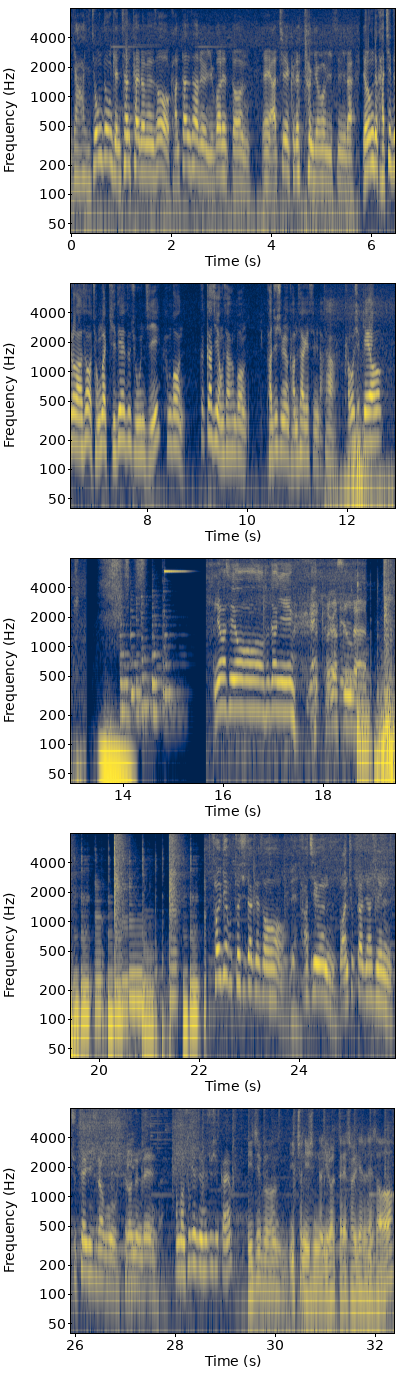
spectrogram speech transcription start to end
야, 이 정도는 괜찮다 이러면서 감탄사를 유발했던, 예, 아침에 그랬던 경험이 있습니다. 여러분들 같이 들어가서 정말 기대해도 좋은지 한번 끝까지 영상 한번 봐주시면 감사하겠습니다. 자, 가보실게요. 안녕하세요, 소장님. 네, 반갑습니다. 설계부터 시작해서 다 지은 완축까지 하신 주택이시라고 들었는데 한번 소개 좀 해주실까요? 이 집은 2020년 1월 달에 설계를 해서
